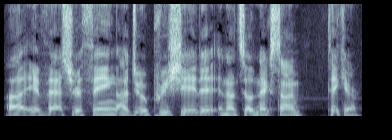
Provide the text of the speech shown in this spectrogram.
Uh, if that's your thing, I do appreciate it. And until next time, take care.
